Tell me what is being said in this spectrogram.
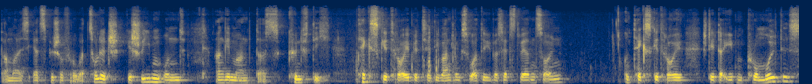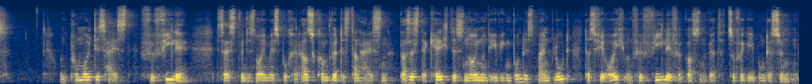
damals Erzbischof Robert Zollitsch, geschrieben und angemahnt, dass künftig textgetreu bitte die Wandlungsworte übersetzt werden sollen. Und textgetreu steht da eben pro multis, und Promultis heißt für viele. Das heißt, wenn das neue Messbuch herauskommt, wird es dann heißen, das ist der Kelch des neuen und ewigen Bundes, mein Blut, das für euch und für viele vergossen wird zur Vergebung der Sünden.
